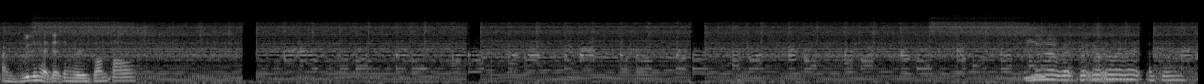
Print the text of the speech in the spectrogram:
I really had that horizontal. No, no, wait, wait, wait, wait, wait. Okay.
